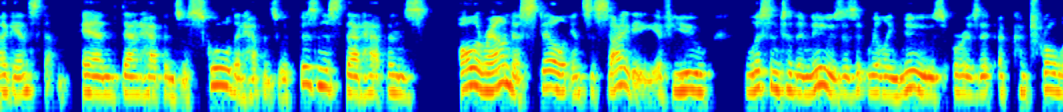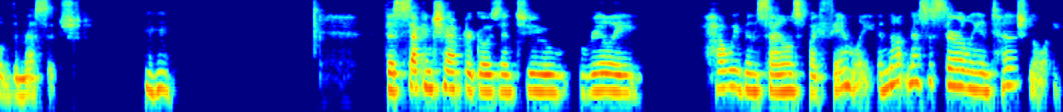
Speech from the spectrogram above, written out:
against them. And that happens with school, that happens with business, that happens all around us still in society. If you listen to the news, is it really news or is it a control of the message? Mm-hmm. The second chapter goes into really how we've been silenced by family and not necessarily intentionally.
